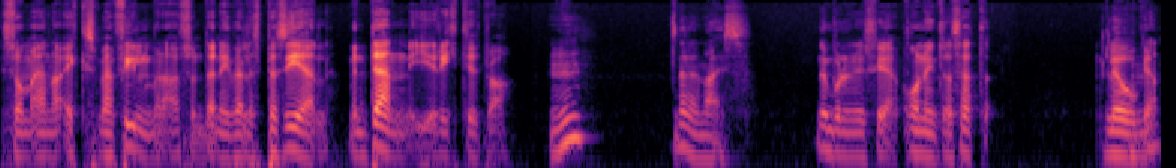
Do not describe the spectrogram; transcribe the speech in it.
som en av X-Men-filmerna, som den är väldigt speciell. Men den är ju riktigt bra. Mm, den är nice. Den borde ni se, om ni inte har sett den. Logan. Mm.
